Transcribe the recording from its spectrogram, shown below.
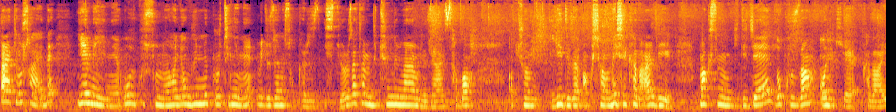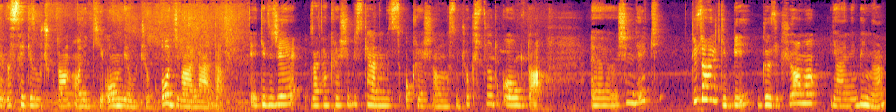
Belki bu sayede yemeğini, uykusunu, hani o günlük rutinini bir düzene sokarız istiyoruz. Zaten bütün gün vermeyeceğiz yani sabah atıyorum 7'den akşam 5'e kadar değil. Maksimum gideceği 9'dan 12'ye kadar ya da 8.30'dan 12, 11.30 o civarlarda. E, gideceği zaten kreşi biz kendimiz o kreşin olmasını çok istiyorduk. Oldu da. Ee, şimdilik güzel gibi gözüküyor ama yani bilmiyorum.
